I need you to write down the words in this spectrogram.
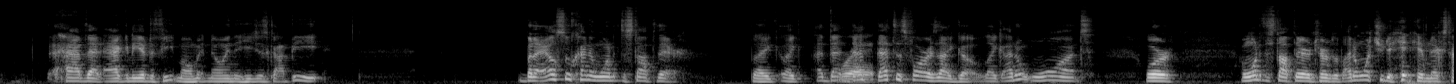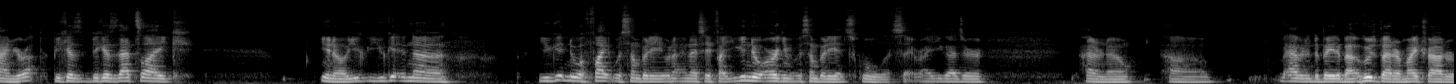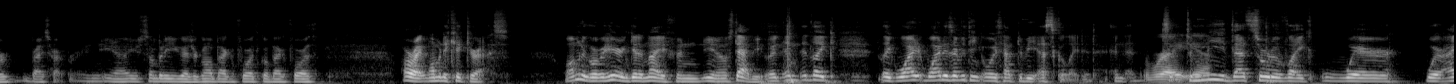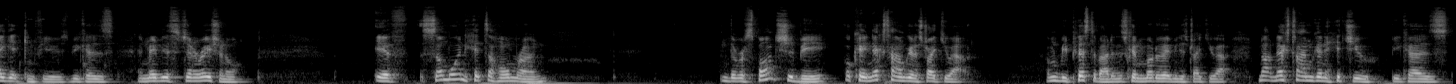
have that agony of defeat moment knowing that he just got beat. But I also kind of want it to stop there. Like like uh, that, right. that that's as far as I go. Like I don't want or I wanted to stop there in terms of I don't want you to hit him next time you're up because because that's like you know you you get in a you get into a fight with somebody and I say fight you get into an argument with somebody at school let's say right? You guys are I don't know uh, having a debate about who's better Mike Trout or Bryce Harper. And you know you're somebody you guys are going back and forth going back and forth. All right well, I'm going to kick your ass well, I'm gonna go over here and get a knife and you know stab you. And, and, and like, like why why does everything always have to be escalated? And, right, to, to yeah. me, that's sort of like where where I get confused because, and maybe this is generational. If someone hits a home run, the response should be, okay, next time I'm gonna strike you out. I'm gonna be pissed about it. and It's gonna motivate me to strike you out. Not next time I'm gonna hit you because,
